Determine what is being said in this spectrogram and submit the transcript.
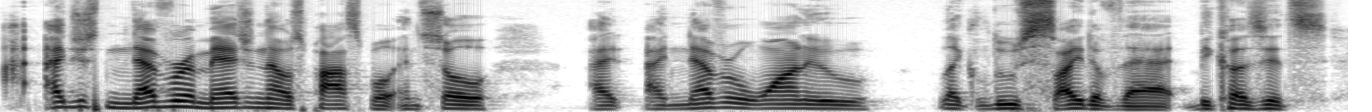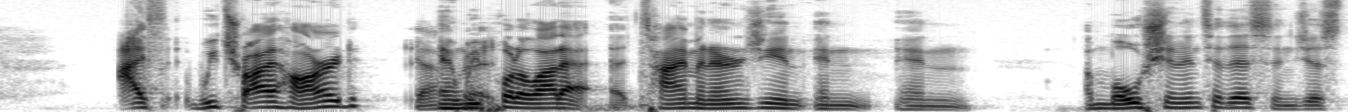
I- I just never imagined that was possible, and so I I never want to like lose sight of that because it's I we try hard Yeah, and we put a lot of uh, time and energy and and, and emotion into this and just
